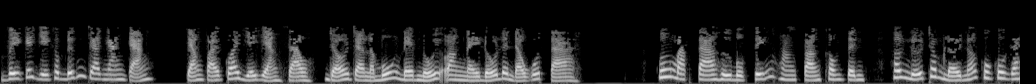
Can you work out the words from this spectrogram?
vì cái gì không đứng ra ngăn cản, chẳng phải quá dễ dàng sao, rõ ràng là muốn đem nỗi oan này đổ lên đầu của ta. Quân mặt ta hừ một tiếng hoàn toàn không tin, hơn nữa trong lời nói của cô gái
